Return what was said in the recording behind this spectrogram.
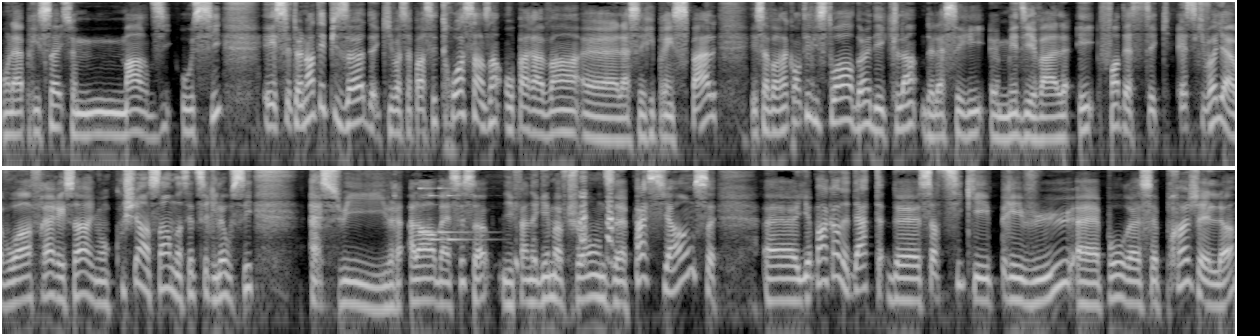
On a appris ça ce mardi aussi. Et c'est un antépisode qui va se passer 300 ans auparavant euh, la série principale. Et ça va raconter l'histoire d'un des clans de la série euh, médiévale et fantastique. Est-ce qu'il va y avoir frères et sœurs? Ils vont coucher ensemble dans cette série-là aussi? À suivre. Alors, ben c'est ça. Les fans de Game of Thrones, euh, patience. Euh, il n'y a pas encore de date de sortie qui est prévue euh, pour ce projet-là,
